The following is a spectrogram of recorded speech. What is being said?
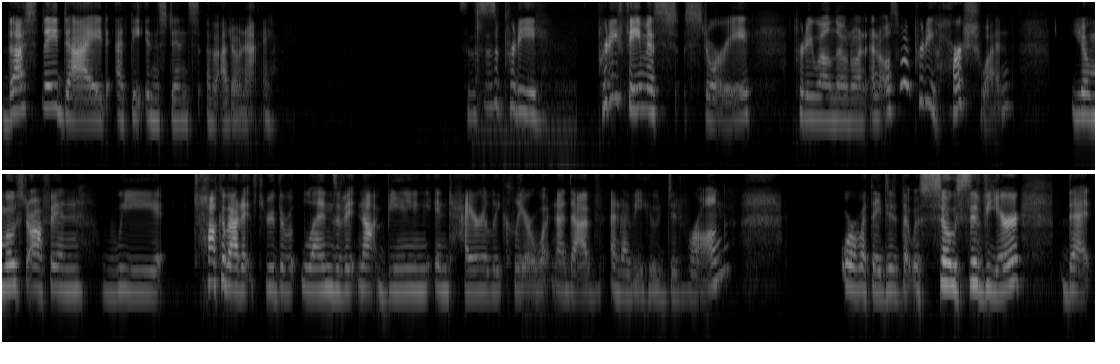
Thus they died at the instance of Adonai. So this is a pretty pretty famous story pretty well known one, and also a pretty harsh one. You know, most often we talk about it through the lens of it not being entirely clear what Nadav and Avihu did wrong or what they did that was so severe that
